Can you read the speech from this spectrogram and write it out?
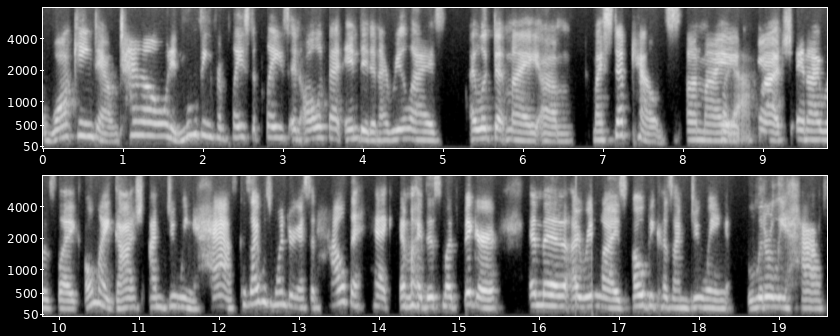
walking downtown and moving from place to place and all of that ended and i realized I looked at my um my step counts on my oh, yeah. watch and I was like, oh my gosh, I'm doing half. Cause I was wondering, I said, how the heck am I this much bigger? And then I realized, oh, because I'm doing literally half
